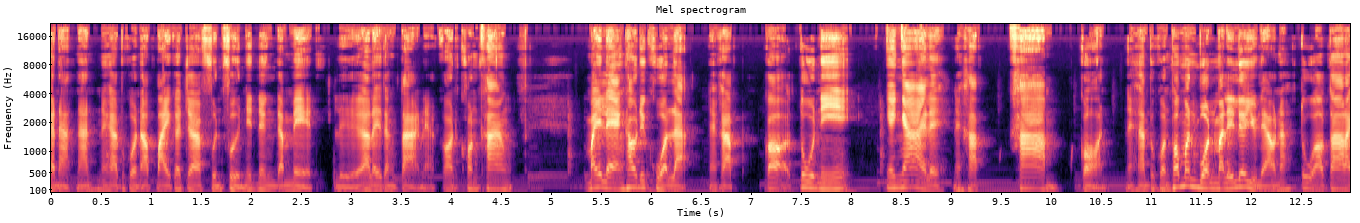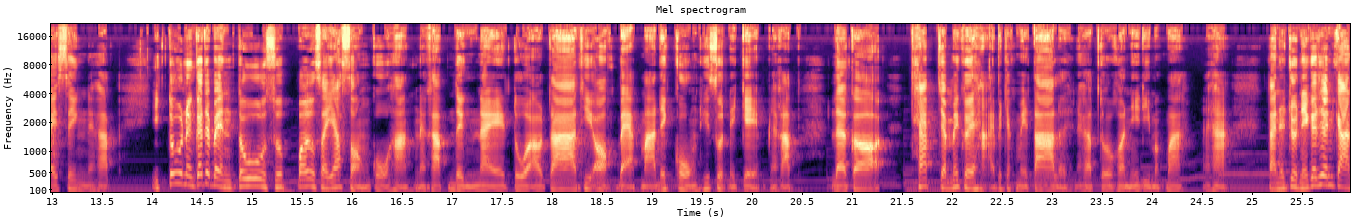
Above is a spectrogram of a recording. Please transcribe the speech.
ขนาดนั้นนะครับ ทุกคนเอาไปก็จะฝืนๆนิดนึงดาเมจหรืออะไรต่างๆเนี่ยก็ค่อนข้าง ไม่แรงเท่าที่ควรละนะครับ ก็ตู้นี้ง่าย ๆเลยนะครับ ข้ามก่อนนะครับทุกคนเพราะมันวนมาเรื่อยๆอยู่แล้วนะ ตู้ Ultra Rising นะครับ อีกตู้หนึ่งก็จะเป็นตู้ Super s a i y a 2โกหังนะครับหนึ่งในตัว Ultra ที่ออกแบบมาได้โกงที่สุดในเกมนะครับ แล้วก็แทบจะไม่เคยหายไปจากเมตาเลยนะครับ ตัวครนี้ดีมากๆนะฮะแต่ในจุดนี้ก็เช่นกัน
